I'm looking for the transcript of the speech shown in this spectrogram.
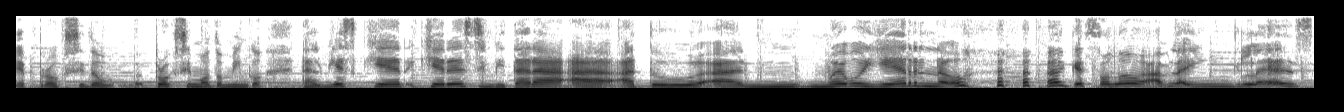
el próximo, próximo domingo. Tal vez quieres invitar a, tu nuevo yerno que solo habla inglés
